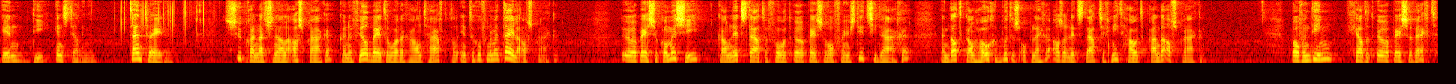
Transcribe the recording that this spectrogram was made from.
in die instellingen. Ten tweede, supranationale afspraken kunnen veel beter worden gehandhaafd dan intergouvernementele afspraken. De Europese Commissie kan lidstaten voor het Europese Hof van Justitie dagen en dat kan hoge boetes opleggen als een lidstaat zich niet houdt aan de afspraken. Bovendien geldt het Europese recht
